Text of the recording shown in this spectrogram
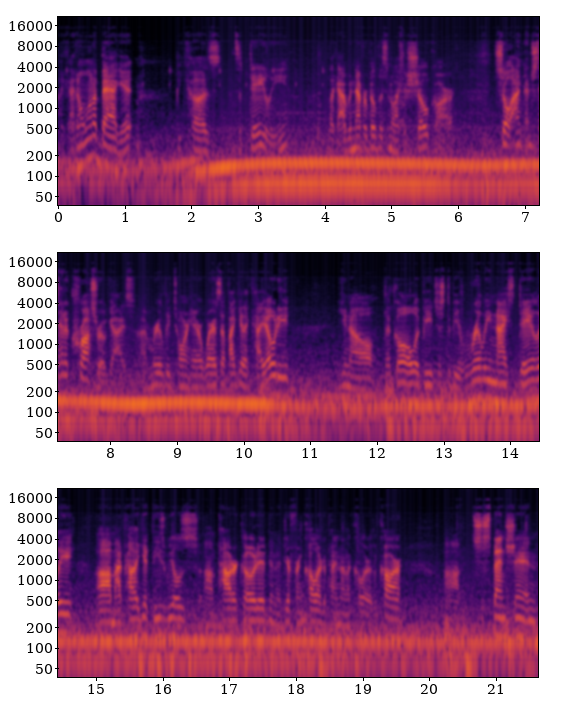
like, I don't want to bag it because it's a daily. Like I would never build this into like a show car. So I'm, I'm just at a crossroad, guys. I'm really torn here. Whereas if I get a Coyote, you know, the goal would be just to be really nice daily. Um, I'd probably get these wheels um, powder coated in a different color depending on the color of the car. Um, suspension,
